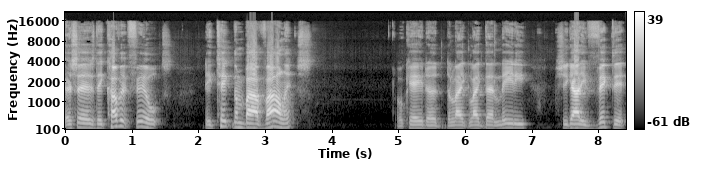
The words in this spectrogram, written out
it says they covet fields, they take them by violence Okay, the, the like like that lady, she got evicted.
